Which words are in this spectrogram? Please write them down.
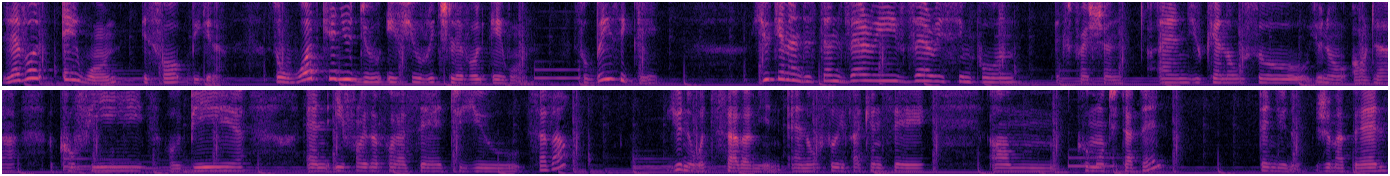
level A1 is for beginner. So, what can you do if you reach level A1? So, basically, you can understand very very simple expression. And you can also you know order a coffee or a beer. And if for example i said to you ça va? You know what ça va mean. And also if i can say um, comment tu t'appelles? Then you know je m'appelle.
